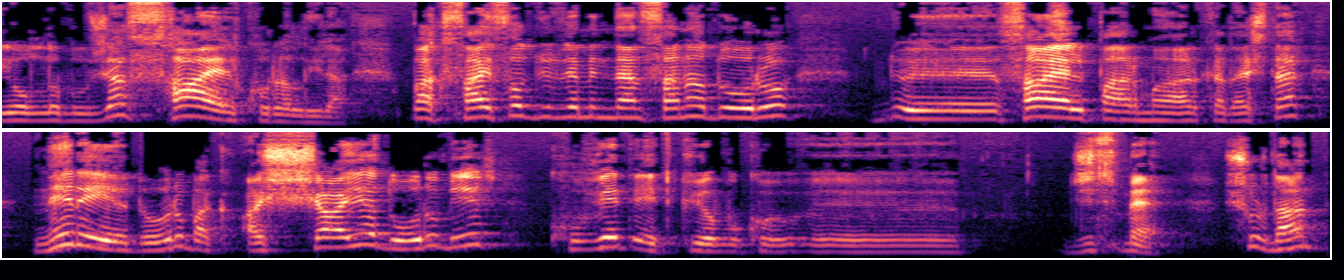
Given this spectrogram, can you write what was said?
yolla bulacağız? Sağ el kuralıyla. Bak sayfa düzleminden sana doğru e, sağ el parmağı arkadaşlar. Nereye doğru? Bak aşağıya doğru bir kuvvet etkiyor bu e, cisme. Şuradan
